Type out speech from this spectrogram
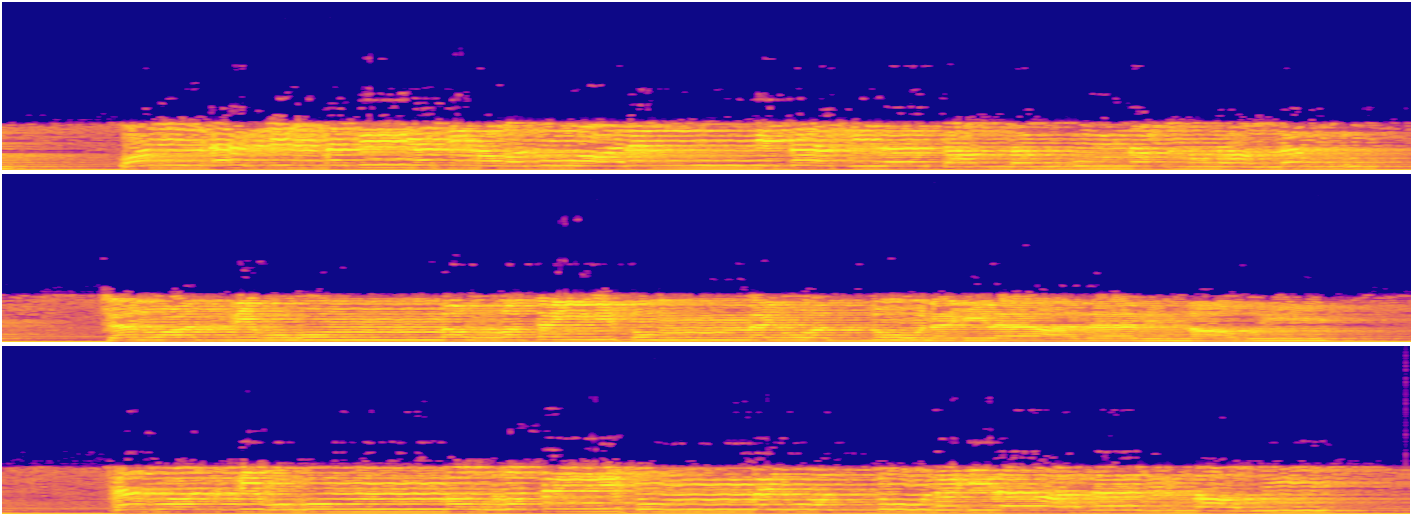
ۚ. سَنُعَذِّبُهُم مَّرَّتَيْنِ ثُمَّ يُرَدُّونَ إِلَىٰ عَذَابٍ عَظِيمٍ.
